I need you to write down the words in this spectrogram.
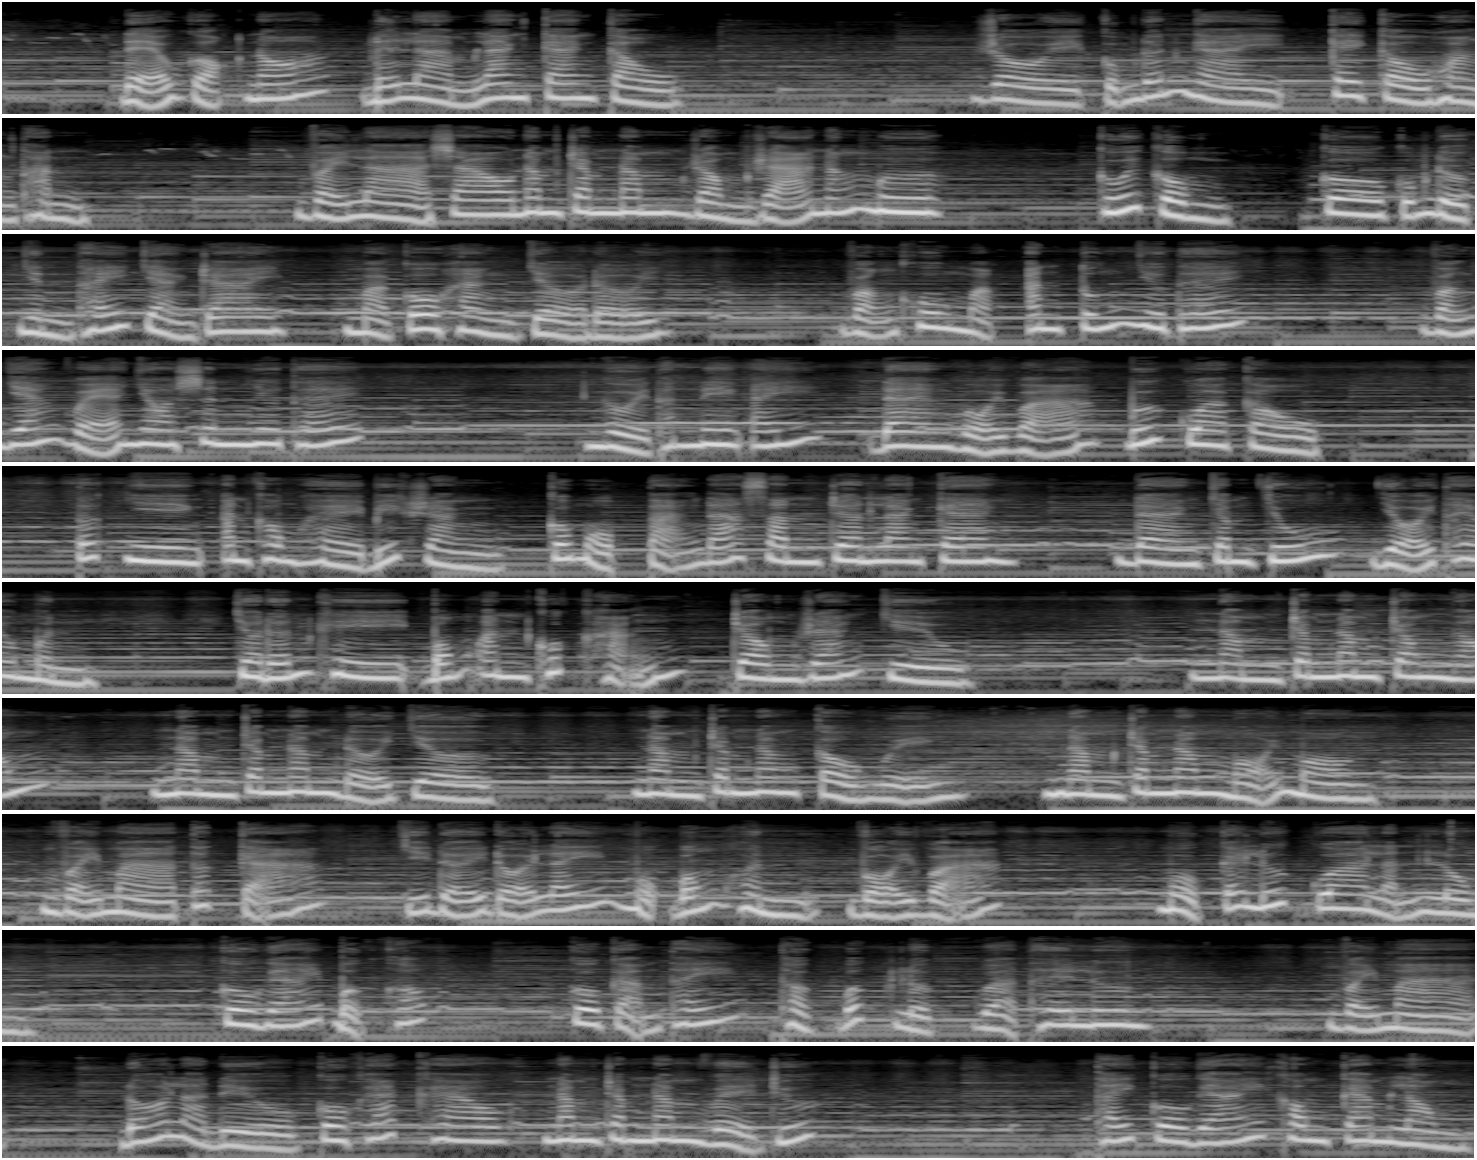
đẽo gọt nó để làm lan can cầu. Rồi cũng đến ngày cây cầu hoàn thành. Vậy là sau 500 năm ròng rã nắng mưa, cuối cùng cô cũng được nhìn thấy chàng trai mà cô hằng chờ đợi. Vẫn khuôn mặt anh Tuấn như thế, vẫn dáng vẻ nho sinh như thế, người thanh niên ấy đang vội vã bước qua cầu tất nhiên anh không hề biết rằng có một tảng đá xanh trên lan can đang chăm chú dõi theo mình cho đến khi bóng anh khuất hẳn trong ráng chiều. Năm trăm năm trong ngóng, năm trăm năm đợi chờ, năm trăm năm cầu nguyện, năm trăm năm mỏi mòn. Vậy mà tất cả chỉ để đổi lấy một bóng hình vội vã, một cái lướt qua lạnh lùng. Cô gái bật khóc, cô cảm thấy thật bất lực và thê lương. Vậy mà đó là điều cô khát khao 500 năm về trước. Thấy cô gái không cam lòng,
